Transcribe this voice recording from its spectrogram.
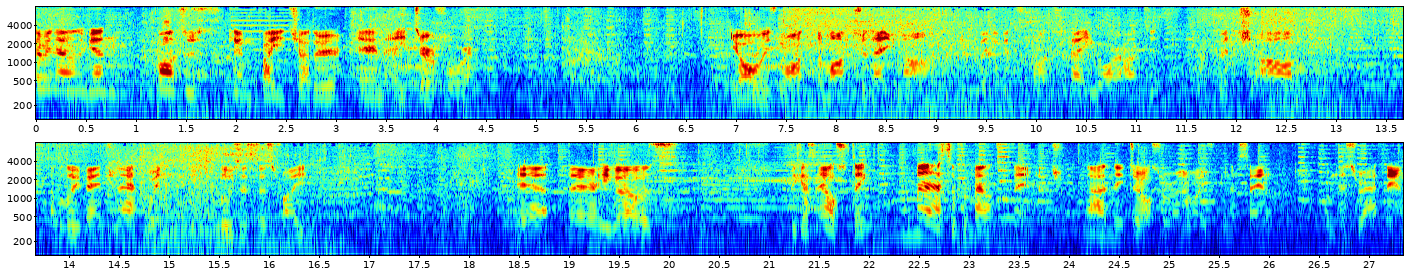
every now and again, monsters can fight each other in a turf war. You always want the monster that you want to win against the monster that you are hunting, which, um, I believe Anjanath win loses this fight. Yeah, there he goes. Because I also take massive amounts of damage. Now I need to also run away from this end, from this Rathian.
